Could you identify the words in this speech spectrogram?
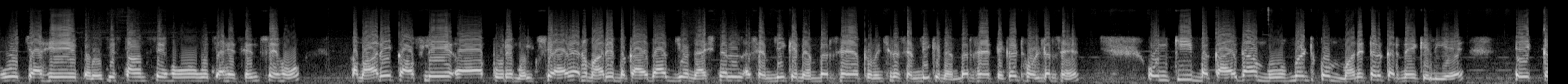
وہ چاہے بلوچستان سے ہوں، وہ چاہے سندھ سے ہوں ہمارے قافلے پورے ملک سے آئے اور ہمارے باقاعدہ جو نیشنل اسمبلی کے ممبرز ہیں پروونشل اسمبلی کے ممبرز ہیں ٹکٹ ہولڈرز ہیں، ان کی باقاعدہ موومنٹ کو مانیٹر کرنے کے لیے ایک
